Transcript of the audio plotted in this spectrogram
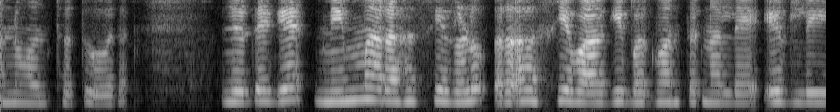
ಅನ್ನುವಂಥದ್ದು ಇದೆ. ಜೊತೆಗೆ ನಿಮ್ಮ ರಹಸ್ಯಗಳು ರಹಸ್ಯವಾಗಿ ಭಗವಂತನಲ್ಲೇ ಇರಲಿ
